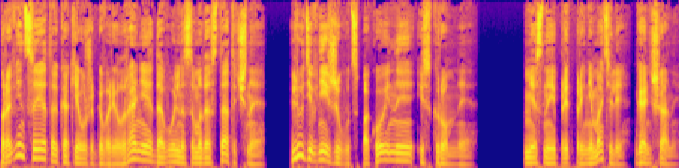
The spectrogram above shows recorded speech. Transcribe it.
Провинция эта, как я уже говорил ранее, довольно самодостаточная. Люди в ней живут спокойные и скромные. Местные предприниматели, ганьшаны,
